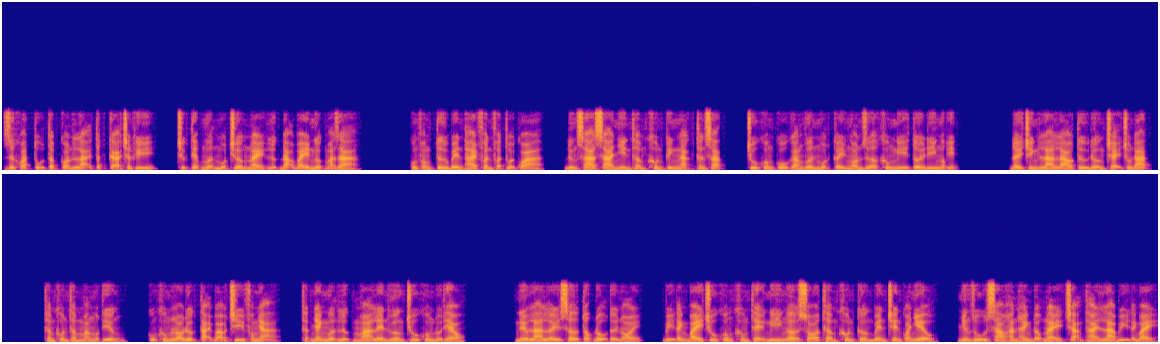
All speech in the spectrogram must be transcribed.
dứt khoát tụ tập còn lại tất cả chân khí, trực tiếp mượn một trường này lực đạo bay ngược mà ra. Cuốn phong từ bên hai phần phật thổi qua, đứng xa xa nhìn thầm khôn kinh ngạc thần sắc, chu không cố gắng vươn một cây ngón giữa không nghĩ tới đi ngốc ít. Đây chính là lao tử đường chạy trốn đát. Thầm khôn thầm mắng một tiếng, cũng không lo được tại bảo trì phong nhã, thật nhanh mượn lực mà lên hướng chu không đuổi theo. Nếu là lấy sơ tốc độ tới nói, bị đánh bay chu không không thể nghi ngờ so thẩm khôn cường bên trên quá nhiều, nhưng dù sao hắn hành động này trạng thái là bị đánh bay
